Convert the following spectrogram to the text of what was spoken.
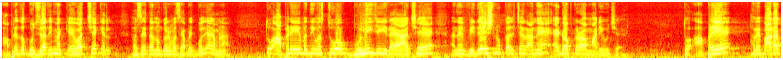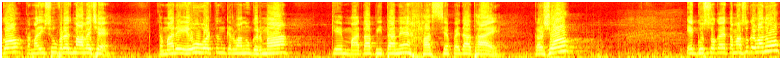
આપણે તો ગુજરાતીમાં કહેવત છે કે હસે તેનું ગર્વ હશે આપણે બોલ્યા હમણાં. તો આપણે એ બધી વસ્તુઓ ભૂલી જઈ રહ્યા છે અને વિદેશનું કલ્ચર આને એડોપ્ટ કરવા માંડ્યું છે. તો આપણે, હવે બાળકો, તમારી શું ફરજમાં આવે છે? તમારે એવું વર્તન કરવાનું ઘરમાં કે માતા પિતાને હાસ્ય પેદા થાય. કરશો? એ ગુસ્સો કરે, તમારે શું કરવાનું?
